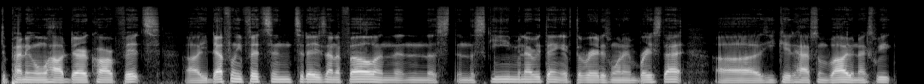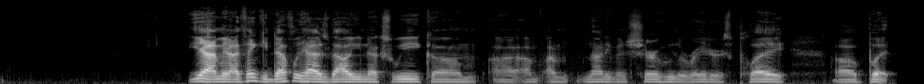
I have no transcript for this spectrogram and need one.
depending on how Derek Carr fits, uh, he definitely fits in today's NFL and then the in the scheme and everything. If the Raiders want to embrace that, uh, he could have some value next week. Yeah, I mean, I think he definitely has value next week. Um, uh, I'm I'm not even sure who the Raiders play, uh, but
